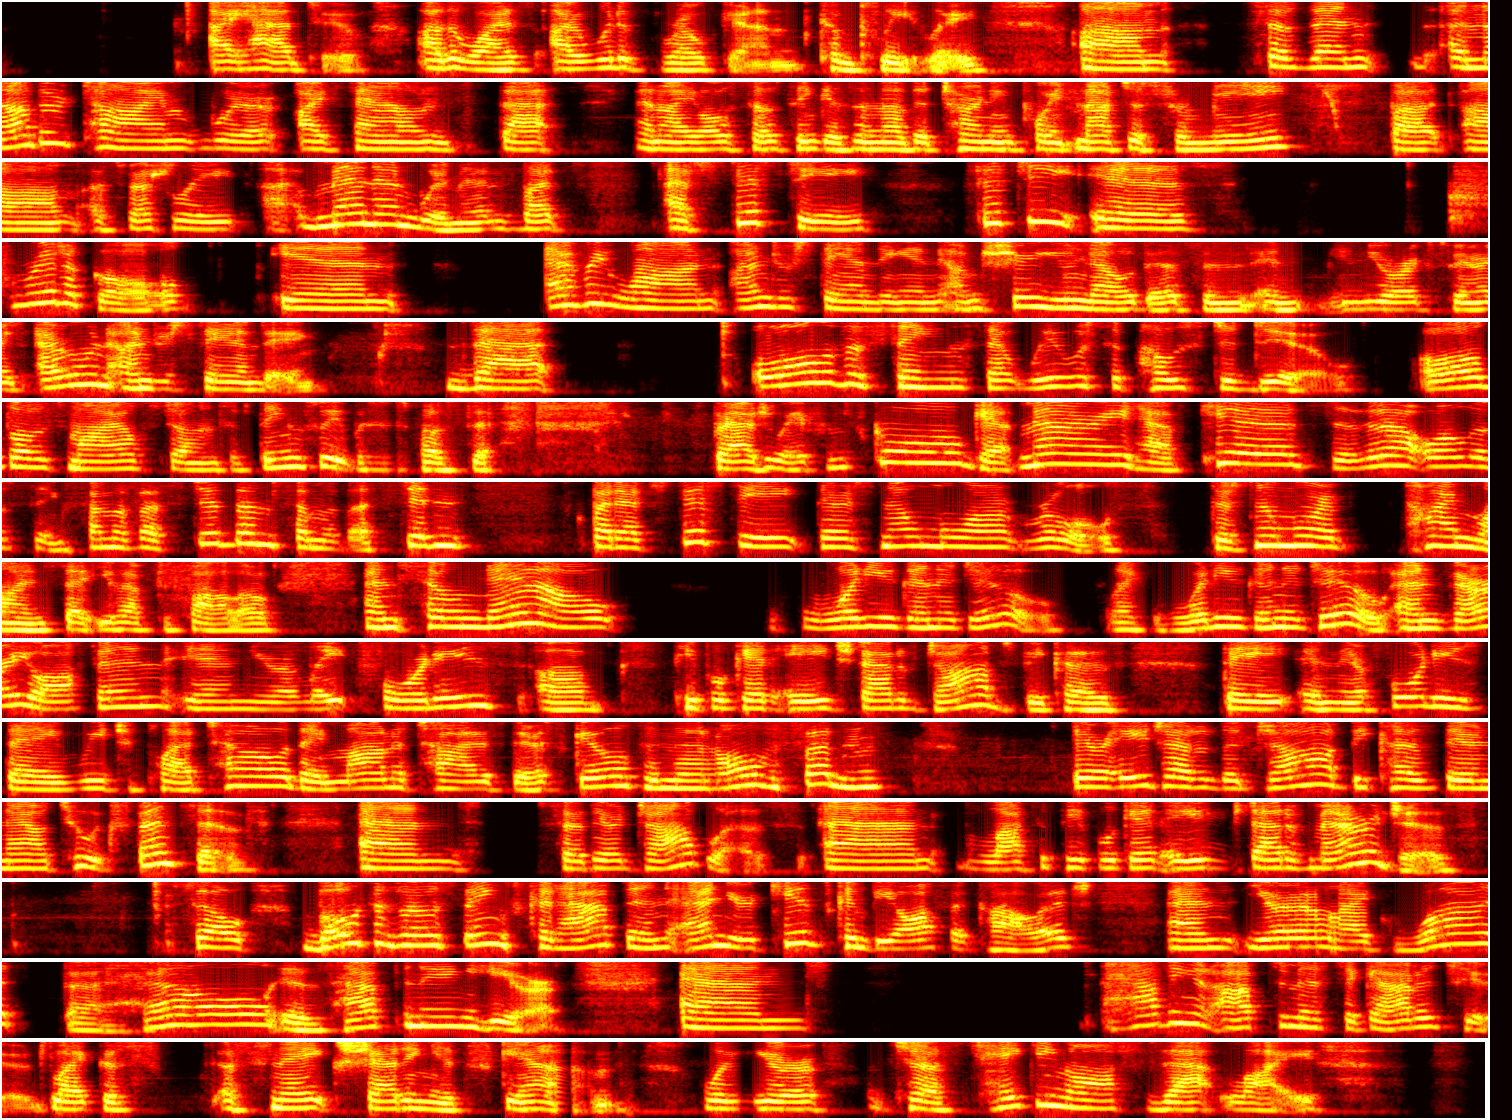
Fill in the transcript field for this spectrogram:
I had to. Otherwise, I would have broken completely. Um, so then another time where I found that, and I also think is another turning point, not just for me, but um, especially uh, men and women. But at 50, 50 is critical in everyone understanding, and I'm sure you know this in, in, in your experience, everyone understanding that all of the things that we were supposed to do, all those milestones of things we were supposed to graduate from school, get married, have kids, da, da, da, all those things. Some of us did them, some of us didn't. But at 50, there's no more rules. There's no more timelines that you have to follow. And so now, what are you going to do? Like, what are you going to do? And very often in your late 40s, uh, people get aged out of jobs because they, in their 40s, they reach a plateau, they monetize their skills, and then all of a sudden, they're age out of the job because they're now too expensive. And so they're jobless. And lots of people get aged out of marriages. So both of those things could happen, and your kids can be off at college, and you're like, what the hell is happening here? And having an optimistic attitude, like a, a snake shedding its skin, where you're just taking off that life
